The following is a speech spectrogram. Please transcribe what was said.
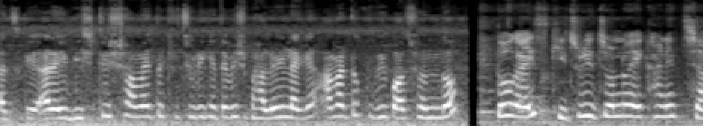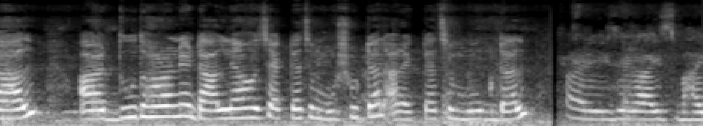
আজকে, আর এই বৃষ্টির সময় তো খিচুড়ি খেতে বেশ ভালোই লাগে। আমার তো খুবই পছন্দ। তো গাইস খিচুড়ির জন্য এখানে চাল আর দু ধরনের ডাল নেওয়া হয়েছে। একটা আছে মুসুর ডাল আর একটা আছে মুগ ডাল। আর এই যে গাইস ভাই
